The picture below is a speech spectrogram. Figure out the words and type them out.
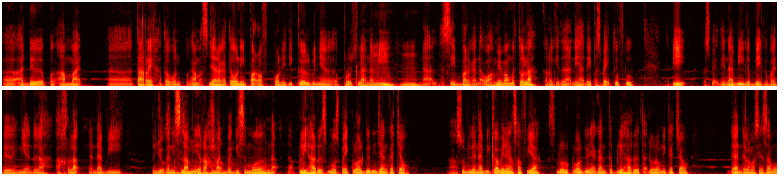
uh, Ada pengamat uh, Tarikh ataupun pengamat sejarah Kata oh ni part of political punya approach lah Nabi. Mm, mm. nak sebarkan dakwah. Memang betul lah kalau kita nak lihat dari perspektif tu. Tapi perspektif Nabi lebih kepada ini adalah akhlak dan Nabi tunjukkan Islam ni rahmat bagi semua. Nak nak pelihara semua supaya keluarga ni jangan kacau. Ha, so bila Nabi kahwin dengan Safiyah seluruh keluarganya akan terpelihara tak ada orang boleh kacau dan dalam masa yang sama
